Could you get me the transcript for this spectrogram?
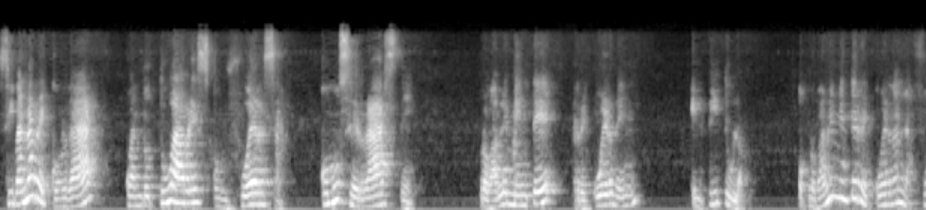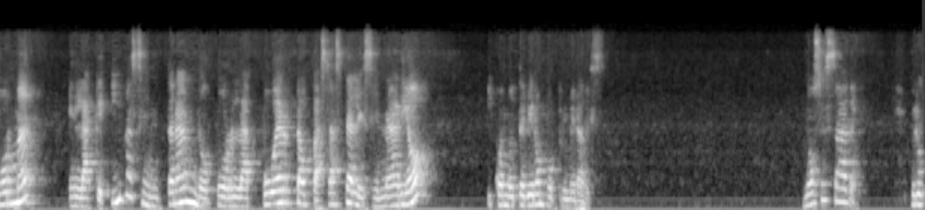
si van a recordar cuando tú abres con fuerza, cómo cerraste. Probablemente recuerden el título o probablemente recuerdan la forma en la que ibas entrando por la puerta o pasaste al escenario y cuando te vieron por primera vez. No se sabe, pero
